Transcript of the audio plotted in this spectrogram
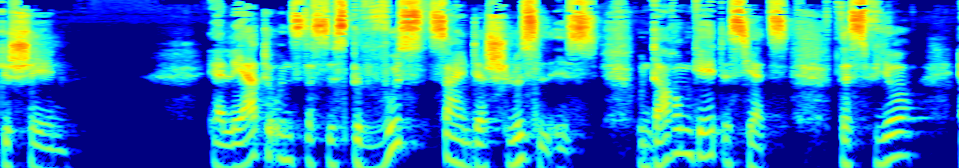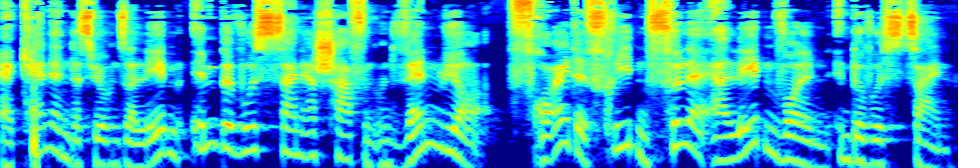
geschehen. Er lehrte uns, dass das Bewusstsein der Schlüssel ist. Und darum geht es jetzt, dass wir erkennen, dass wir unser Leben im Bewusstsein erschaffen. Und wenn wir Freude, Frieden, Fülle erleben wollen im Bewusstsein,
